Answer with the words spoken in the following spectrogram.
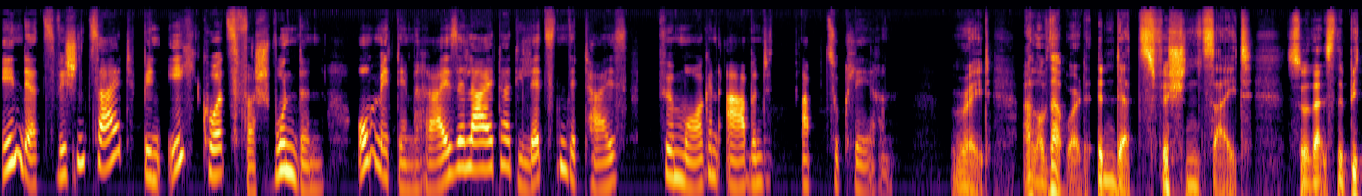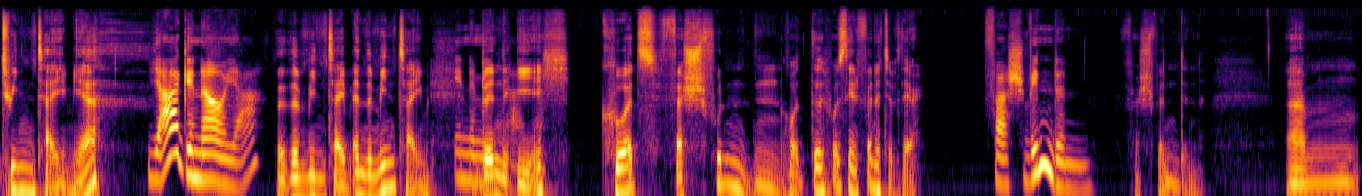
In der Zwischenzeit bin ich kurz verschwunden, um mit dem Reiseleiter die letzten Details für morgen Abend abzuklären. Right. I love that word. In der Zwischenzeit. So that's the between time, yeah? Ja, genau, ja. The, the meantime. In the meantime In the bin meantime, ich kurz verschwunden. What the, what's the infinitive there? Verschwinden. Verschwinden. Um,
